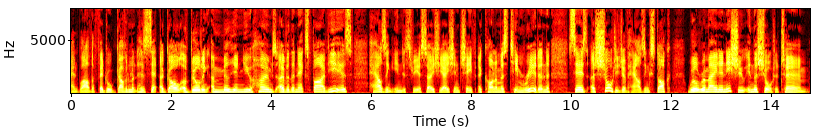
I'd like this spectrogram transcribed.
And while the federal government has set a goal of building a million new homes over the next five years, Housing Industry Association chief economist Tim Reardon says a shortage of housing stock will remain an issue in the shorter term.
